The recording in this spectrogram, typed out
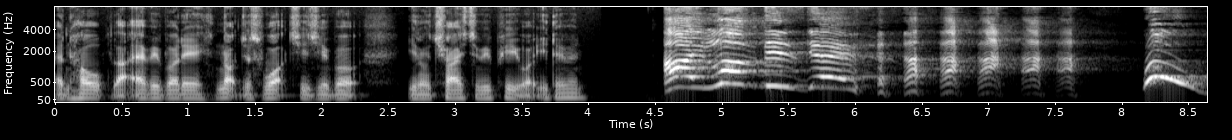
and hope that everybody not just watches you, but you know tries to repeat what you're doing. I love this game! Woo!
